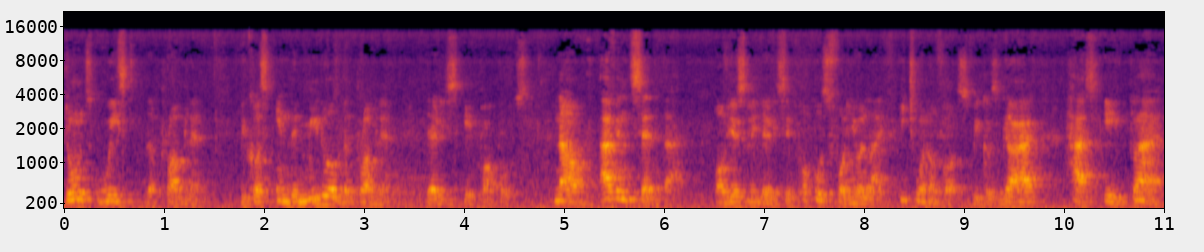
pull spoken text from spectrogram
Don't waste the problem. Because in the middle of the problem, there is a purpose. Now, having said that, obviously there is a purpose for your life, each one of us, because God has a plan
